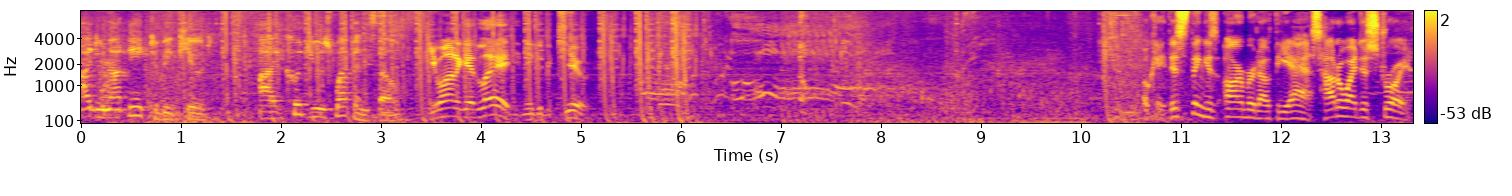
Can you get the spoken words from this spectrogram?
I do not need to be cute. I could use weapons, though. You want to get laid, you need to be cute. Okay, this thing is armored out the ass. How do I destroy it?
